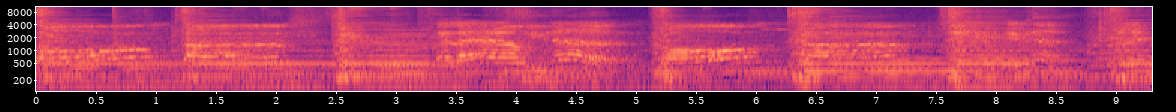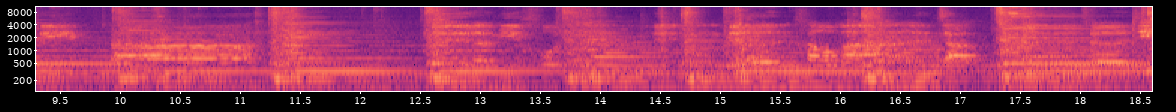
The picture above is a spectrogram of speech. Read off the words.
สองสามแต่แล้วอยู่เนอะสองสามสี่เห็นไหมเนอะไม่ปิดตาเมื่อมีคนหนึ่งเดินเข้ามาจับมือเธอที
